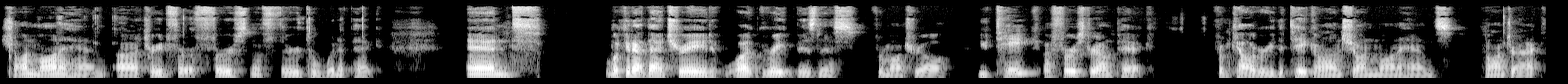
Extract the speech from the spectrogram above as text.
Sean Monahan, uh, traded for a first and a third to Winnipeg. And looking at that trade, what great business for Montreal. You take a first round pick from Calgary to take on Sean Monahan's contract.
